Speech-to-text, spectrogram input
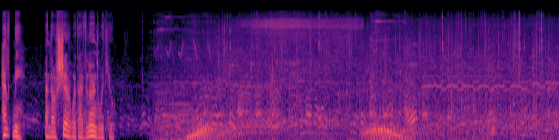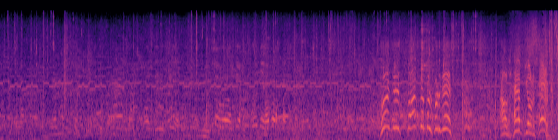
Help me, and I'll share what I've learned with you. For this? I'll have your head.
